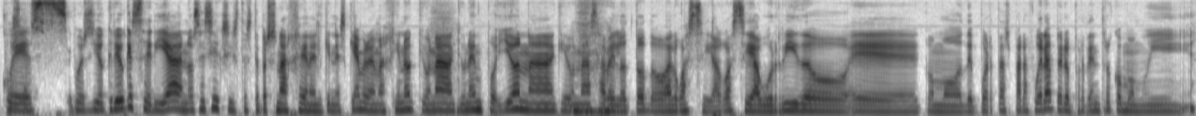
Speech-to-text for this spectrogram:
Pues, pues yo creo que sería, no sé si existe este personaje en el quién es quién, pero me imagino que una, que una empollona, que una sabelo todo, algo así, algo así aburrido, eh, como de puertas para afuera, pero por dentro como muy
